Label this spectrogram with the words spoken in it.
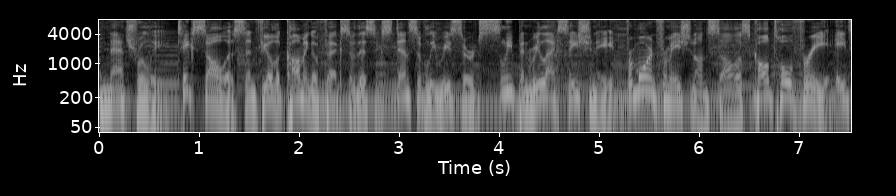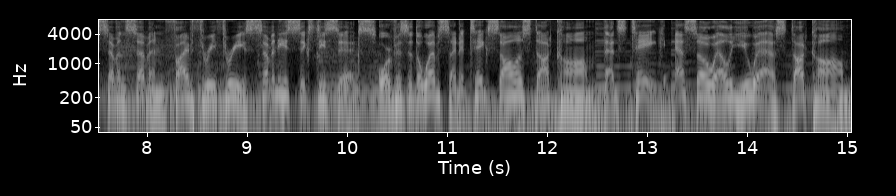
naturally. Take Solace and feel the calming effects of this extensively researched sleep and relaxation aid. For more information on Solace, call toll free 877 533 7066 or visit the website at takesolace.com. That's take, S O L U S.com.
